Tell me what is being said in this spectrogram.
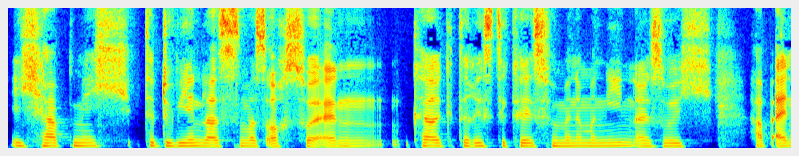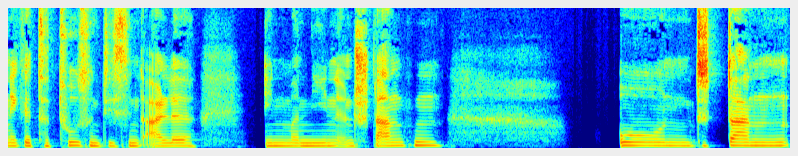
Ich habe mich tätowieren lassen, was auch so ein Charakteristiker ist für meine Manien. Also ich habe einige Tattoos und die sind alle in Manien entstanden. Und dann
